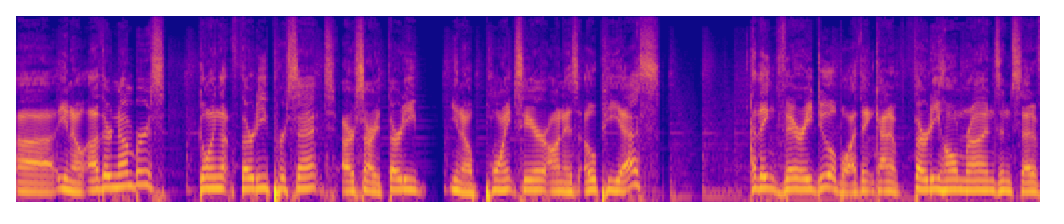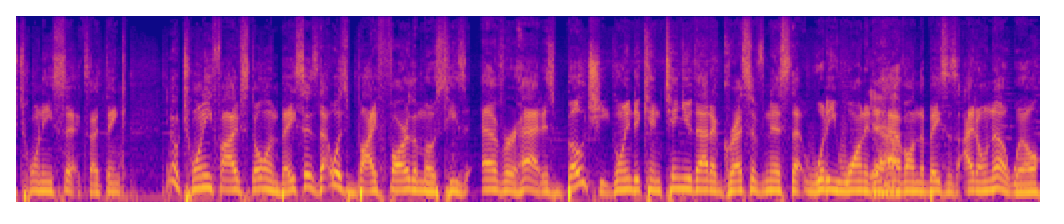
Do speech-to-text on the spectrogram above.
uh, you know, other numbers going up 30% or sorry, 30, you know, points here on his OPS. I think very doable. I think kind of 30 home runs instead of 26. I think you know, 25 stolen bases, that was by far the most he's ever had. Is Bochy going to continue that aggressiveness that Woody wanted to have on the bases? I don't know. We'll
